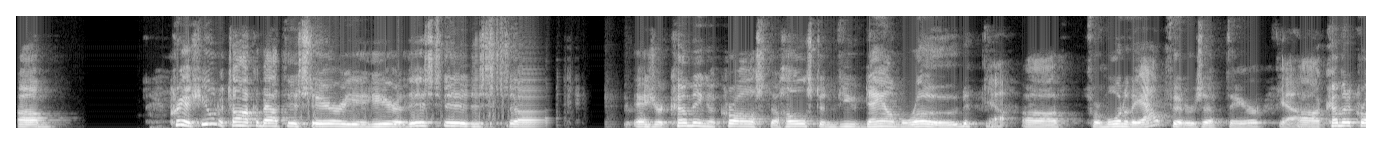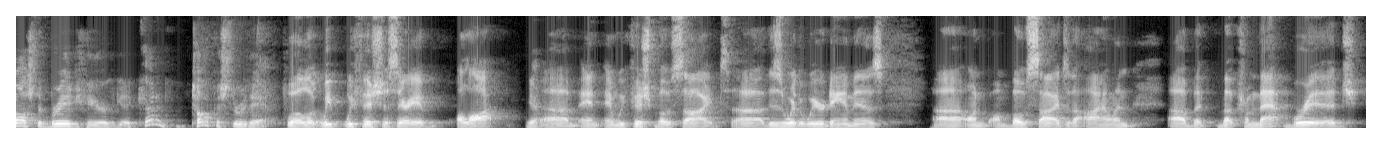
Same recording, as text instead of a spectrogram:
Um, Chris, you want to talk about this area here? This is uh, as you're coming across the Holston View Dam Road Yeah. uh, from one of the outfitters up there, Yeah. uh, coming across the bridge here. Kind of talk us through that. Well, look, we, we fish this area a lot. Yeah. Um, and, and we fish both sides. Uh, this is where the Weir Dam is uh, on, on both sides of the island. Uh, but, but from that bridge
